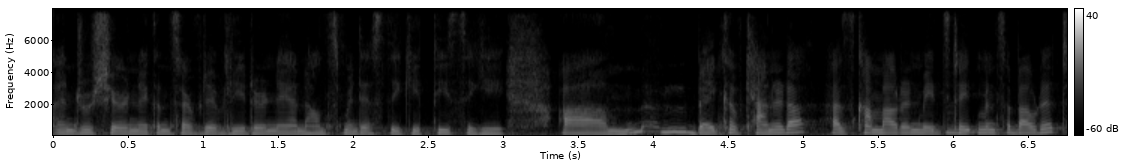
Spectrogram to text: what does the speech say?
ਐਂਡਰੂ ਸ਼ੇਰ ਨੇ ਕੰਜ਼ਰਵੇਟਿਵ ਲੀਡਰ ਨੇ ਅਨਾਉਂਸਮੈਂਟ ਇਸ ਦੀ ਕੀਤੀ ਸੀਗੀ um, Bank of Canada has come out and made statements about it.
